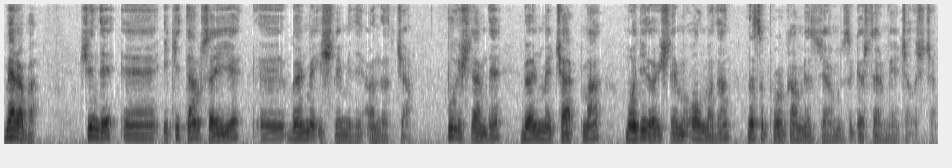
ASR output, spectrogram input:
Merhaba. Şimdi e, iki tam sayıyı e, bölme işlemini anlatacağım. Bu işlemde bölme, çarpma, modülo işlemi olmadan nasıl program yazacağımızı göstermeye çalışacağım.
